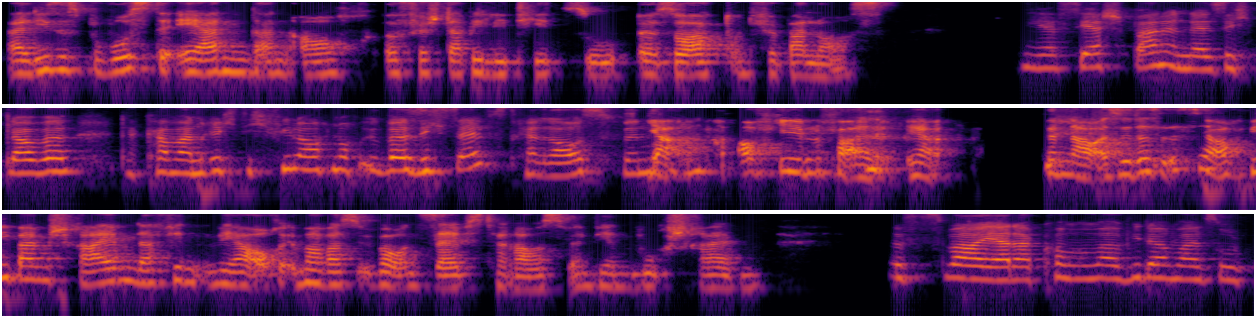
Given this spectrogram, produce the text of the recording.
weil dieses bewusste Erden dann auch äh, für Stabilität so, äh, sorgt und für Balance. Ja, sehr spannend. Also ich glaube, da kann man richtig viel auch noch über sich selbst herausfinden. Ja, auf jeden Fall, ja. Genau, also das ist ja auch wie beim Schreiben, da finden wir ja auch immer was über uns selbst heraus, wenn wir ein Buch schreiben. Das war ja, da kommen immer wieder mal so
